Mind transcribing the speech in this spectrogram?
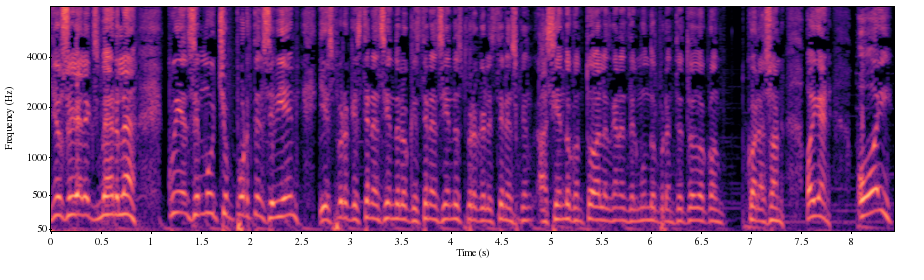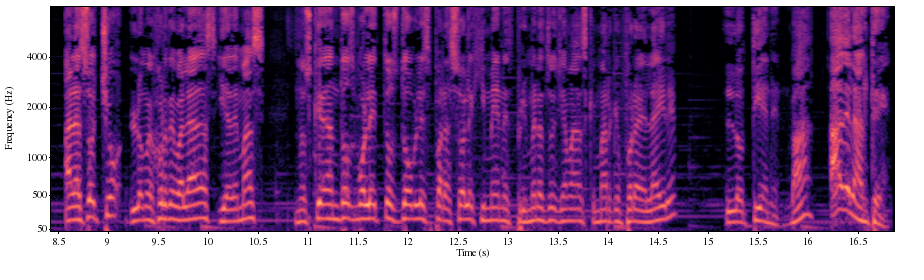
Yo soy Alex Merla. Cuídense mucho, pórtense bien y espero que estén haciendo lo que estén haciendo. Espero que lo estén haciendo con todas las ganas del mundo, pero ante todo con corazón. Oigan, hoy a las 8 lo mejor de baladas y además nos quedan dos boletos dobles para Sole Jiménez. Primeras dos llamadas que marquen fuera del aire lo tienen, ¿va? Adelante.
